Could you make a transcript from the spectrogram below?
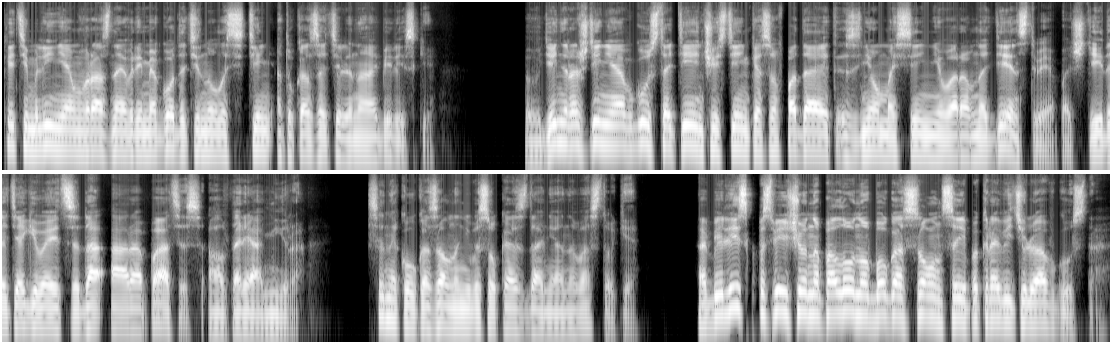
К этим линиям в разное время года тянулась тень от указателя на обелиске. В день рождения Августа тень частенько совпадает с днем осеннего равноденствия, почти дотягивается до Арапацис, алтаря мира. Сенека указал на невысокое здание на востоке. Обелиск посвящен Аполлону, бога солнца и покровителю Августа.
